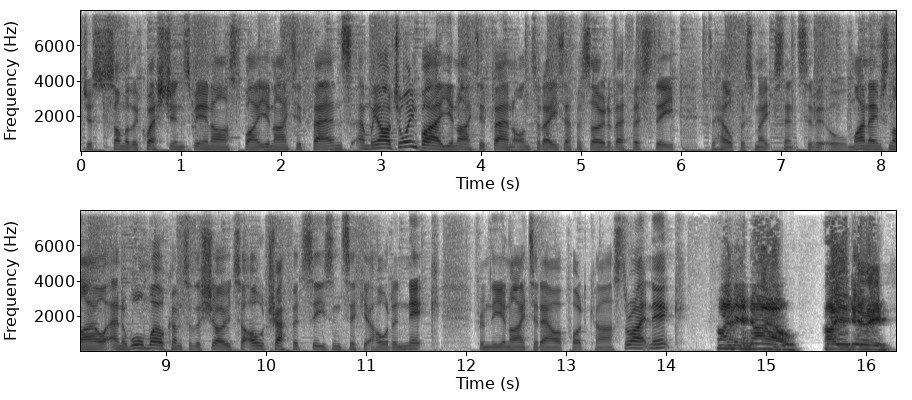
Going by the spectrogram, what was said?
just some of the questions being asked by United fans, and we are joined by a United fan on today's episode of FSD to help us make sense of it all. My name's Niall, and a warm welcome to the show to Old Trafford season ticket holder Nik from the United Hour podcast. All right, Nik? Hi there, Niall. How are you doing?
